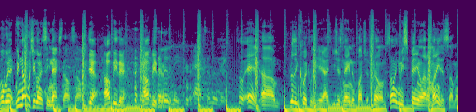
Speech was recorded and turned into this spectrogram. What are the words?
Well, we, we know what you're going to see next, though. So, Yeah, I'll be there. I'll be there. Absolutely, absolutely. so Ed, um, really quickly here, you just named a bunch of films. Someone's gonna be spending a lot of money this summer.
